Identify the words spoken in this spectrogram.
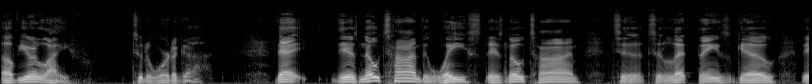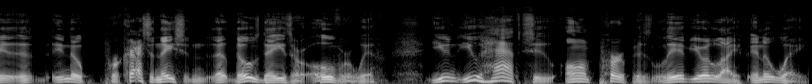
of your life to the Word of God. That there's no time to waste. There's no time to to let things go. You know, procrastination. Those days are over with. You you have to on purpose live your life in a way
